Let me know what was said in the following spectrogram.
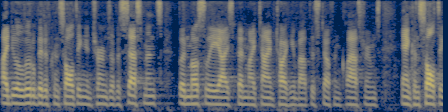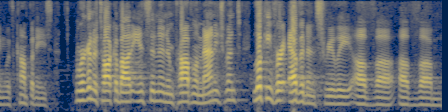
I do a little bit of consulting in terms of assessments, but mostly I spend my time talking about this stuff in classrooms and consulting with companies. We're going to talk about incident and problem management, looking for evidence really of, uh, of, um,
